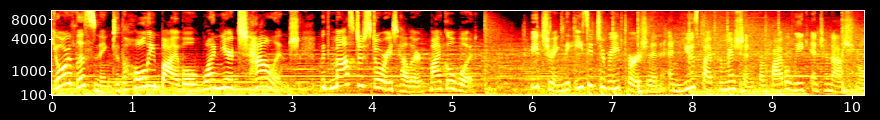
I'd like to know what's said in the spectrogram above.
You're listening to the Holy Bible One Year Challenge with Master Storyteller Michael Wood, featuring the easy to read version and used by permission from Bible League International.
